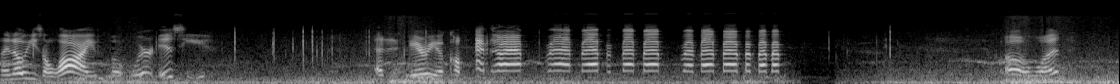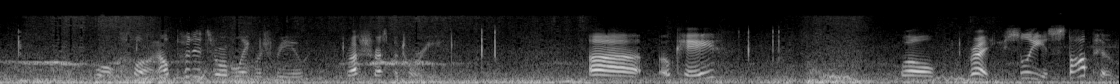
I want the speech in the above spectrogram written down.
I know he's alive, but where is he? At an area called... Oh, what? Well, hold on. I'll put it into normal language for you. Rush respiratory. Uh, okay. Well, Brett, you still need to stop him.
